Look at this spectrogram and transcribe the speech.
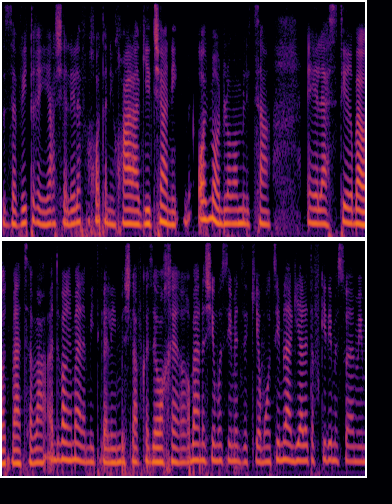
בזווית uh, ראייה שלי לפחות, אני יכולה להגיד שאני מאוד מאוד לא ממליצה uh, להסתיר בעיות מהצבא. הדברים האלה מתגלים בשלב כזה או אחר. הרבה אנשים עושים את זה כי הם רוצים להגיע לתפקידים מסוימים.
